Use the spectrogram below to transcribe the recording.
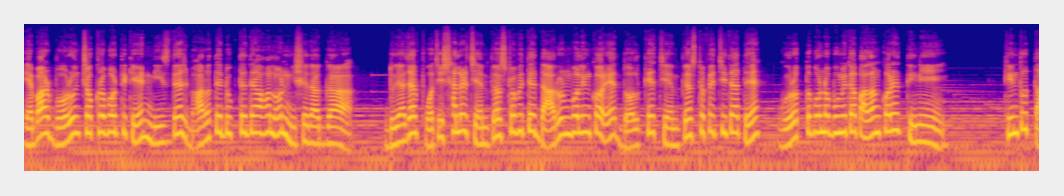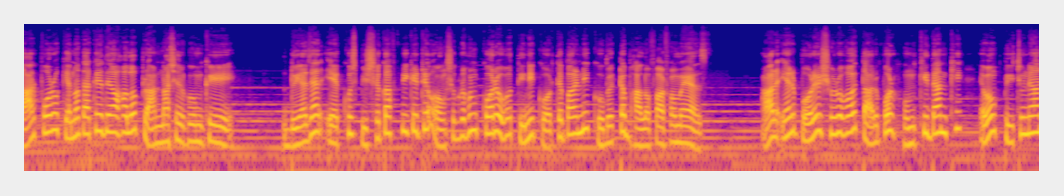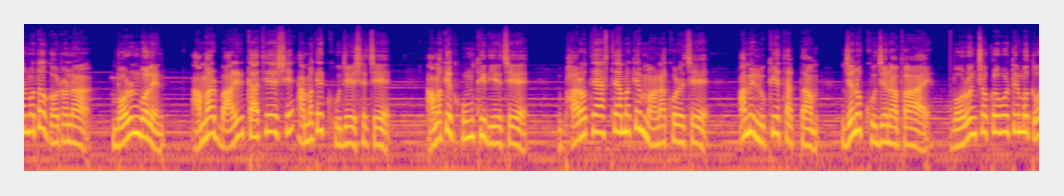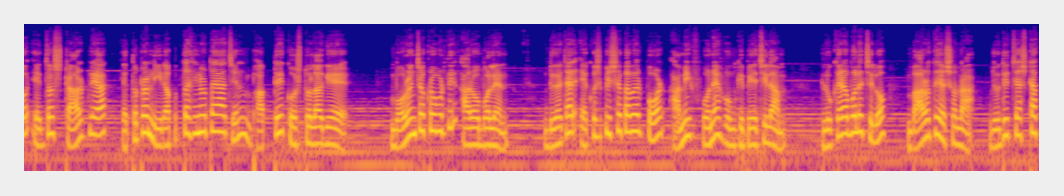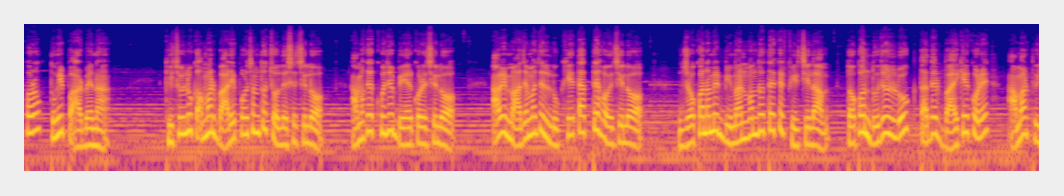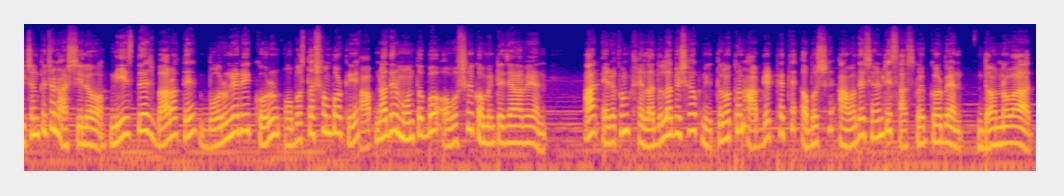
এবার বরুণ চক্রবর্তীকে নিজ দেশ ভারতে ঢুকতে দেওয়া হলো নিষেধাজ্ঞা। দুই হাজার পঁচিশ সালের চ্যাম্পিয়ন্স ট্রফিতে দারুণ বোলিং করে দলকে চ্যাম্পিয়ন্স ট্রফি জিতাতে গুরুত্বপূর্ণ ভূমিকা পালন করেন তিনি। কিন্তু তারপরও কেন তাকে দেওয়া হলো প্রাণনাশের হুমকি? দুই হাজার একুশ বিশ্বকাপ ক্রিকেটে অংশগ্রহণ করেও তিনি করতে পারেননি খুব একটা ভালো পারফরমেন্স আর এরপরে শুরু হয় তার উপর হুমকি দামকি এবং পিছু নেওয়ার মতো ঘটনা। বরুণ বলেন আমার বাড়ির কাছে এসে আমাকে খুঁজে এসেছে। আমাকে হুমকি দিয়েছে। ভারতে আসতে আমাকে মানা করেছে। আমি লুকিয়ে থাকতাম, যেন খুঁজে না পায় বরুণ চক্রবর্তীর মতো একজন স্টার প্লেয়ার এতটা নিরাপত্তাহীনতায় আছেন ভাবতেই কষ্ট লাগে। বরুণ চক্রবর্তী আরও বলেন দু হাজার একুশ বিশ্বকাপের পর আমি ফোনে হুমকি পেয়েছিলাম। লোকেরা বলেছিল, ভারতে এসো না, যদি চেষ্টা করো, তুমি পারবে না। কিছু লোক আমার বাড়ি পর্যন্ত চলে এসেছিল। আমাকে খুঁজে বের করেছিল। আমি মাঝে মাঝে লুকিয়ে থাকতে হয়েছিল। যখন আমি বিমানবন্দর থেকে ফিরছিলাম, তখন দুজন লোক তাদের বাইকে করে আমার পিছন পিছন আসছিল। নিজ দেশ ভারতে বরুণের এই করুণ অবস্থা সম্পর্কে আপনাদের মন্তব্য অবশ্যই কমেন্টে জানাবেন। আর এরকম খেলাধুলা বিষয়ক নিত্য নতুন আপডেট পেতে অবশ্যই আমাদের চ্যানেলটি সাবস্ক্রাইব করবেন। ধন্যবাদ।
